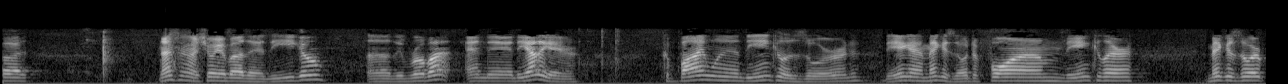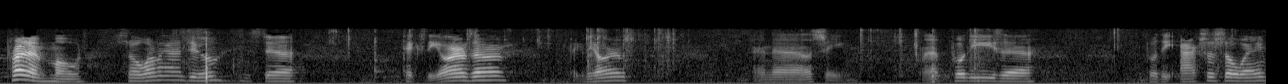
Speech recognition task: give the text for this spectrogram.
Uh, next, I'm going to show you about the, the eagle, uh, the robot, and the, the alligator. Combined with the Ankylosaur, the Megazord, to form the Ankylar Megazord Predator mode. So what I'm going to do is to take the arms off, take the arms, and uh, let's see, uh, put these, uh, put the axis away,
